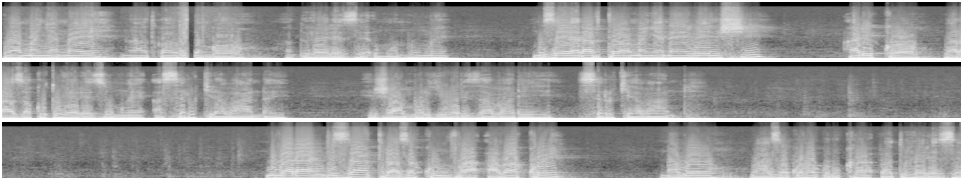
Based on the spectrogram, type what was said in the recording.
bamanyanaye naho twavuze ngo aduhereze umuntu umwe. Muzehe yari afite abamanyanaye benshi ariko baraza kuduhereza umwe aserukira abandi. Ijambo ryiwe rizaba riserukiye abandi. Nibarangiza turaza kumva abakwe nabo baza guhaguruka baduhereze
